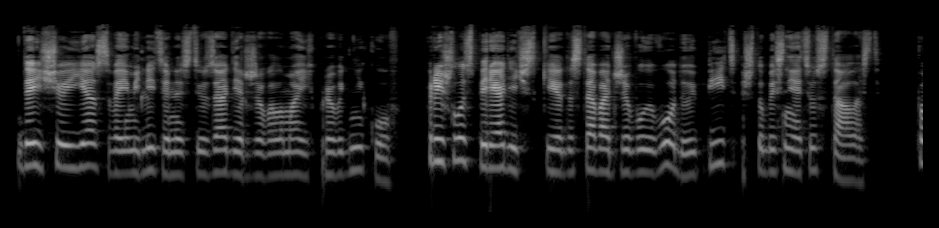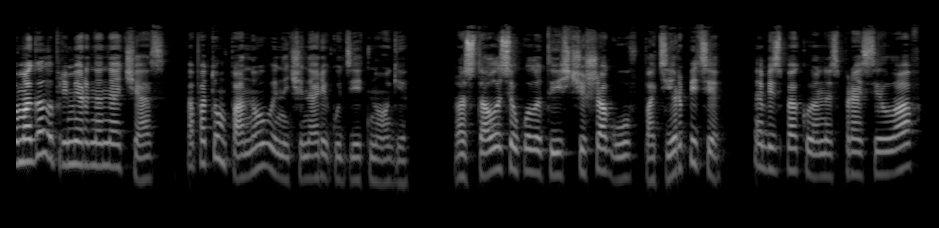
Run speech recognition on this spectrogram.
Да еще и я своей медлительностью задерживала моих проводников. Пришлось периодически доставать живую воду и пить, чтобы снять усталость. Помогало примерно на час, а потом по новой начинали гудеть ноги. «Осталось около тысячи шагов. Потерпите?» – обеспокоенно спросил Лав,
